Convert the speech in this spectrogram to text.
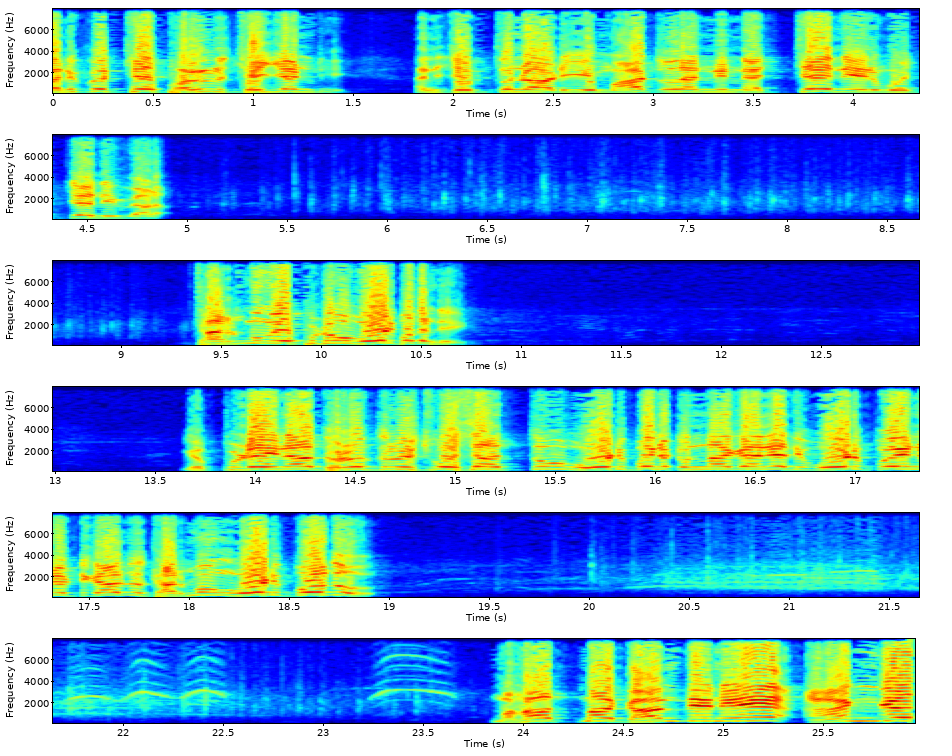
పనికొచ్చే పనులు చెయ్యండి. అని చెప్తున్నాడు. ఈ మాటలన్నీ నచ్చే నేను వచ్చాను వేళ. ధర్మం ఎప్పుడూ ఓడిపోతుంది. ఎప్పుడైనా దురదృష్టవశాత్తు ఓడిపోయినట్టు ఉన్నా కానీ అది ఓడిపోయినట్టు కాదు ధర్మం ఓడిపోదు. మహాత్మా గాంధీని ఆంగ్లే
